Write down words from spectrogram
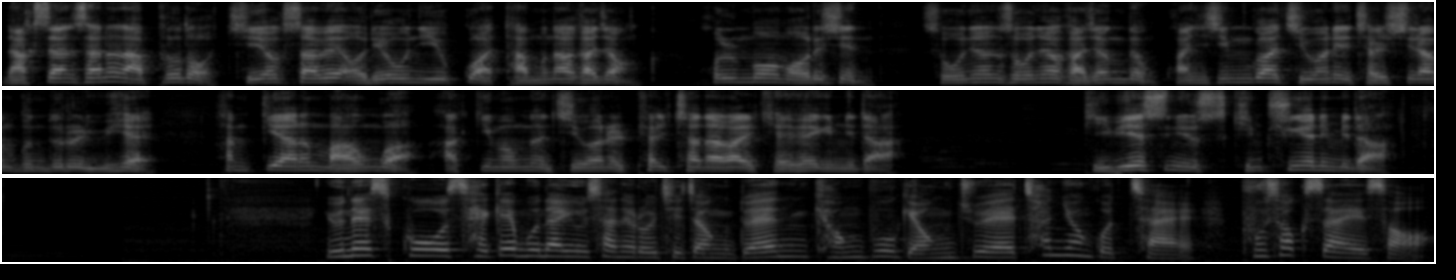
낙산사는 앞으로도 지역사회 어려운 이웃과 다문화 가정, 홀몸 어르신, 소년 소녀 가정 등 관심과 지원이 절실한 분들을 위해 함께하는 마음과 아낌없는 지원을 펼쳐나갈 계획입니다. BBS 뉴스 김충현입니다. 유네스코 세계문화유산으로 지정된 경북 영주의 천년고찰 부석사에서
